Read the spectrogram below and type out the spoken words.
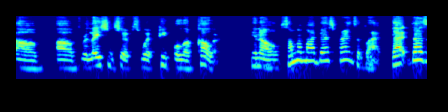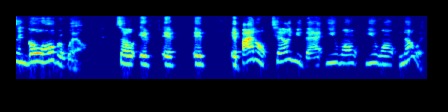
of of relationships with people of color. You know some of my best friends are black. That doesn't go over well. So if if if if i don't tell you that you won't you won't know it.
